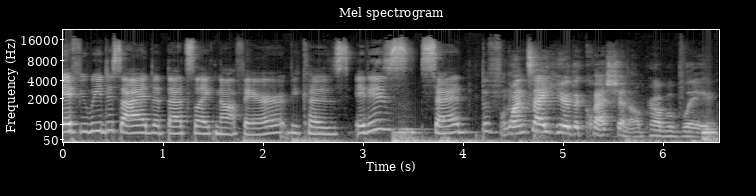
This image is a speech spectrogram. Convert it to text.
if we decide that that's like not fair because it is said before Once I hear the question, I'll probably.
